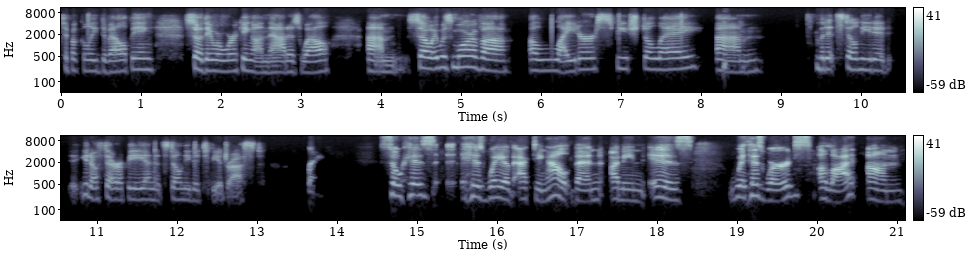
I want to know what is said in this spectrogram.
typically developing so they were working on that as well um, so it was more of a, a lighter speech delay um, but it still needed you know therapy and it still needed to be addressed right so his his way of acting out then i mean is with his words a lot um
